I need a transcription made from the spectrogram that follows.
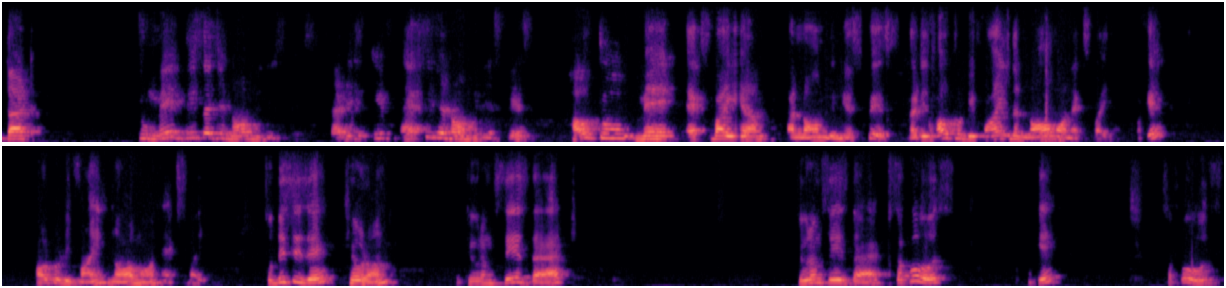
that to make this as a norm linear space that is if x is a norm linear space how to make x by m a norm linear space. That is how to define the norm on x by m. Okay. How to define norm on x by m. So this is a theorem. The theorem says that theorem says that suppose okay suppose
